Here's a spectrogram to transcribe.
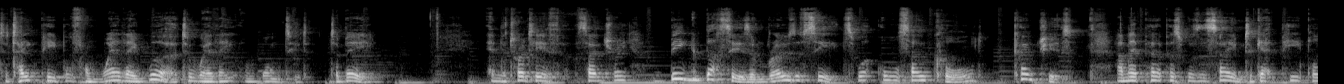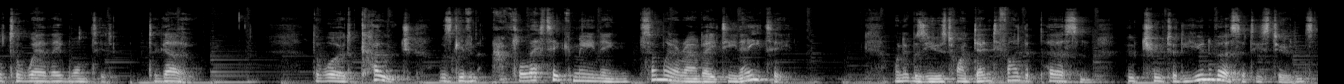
to take people from where they were to where they wanted to be. In the 20th century, big buses and rows of seats were also called coaches, and their purpose was the same to get people to where they wanted to go. The word coach was given athletic meaning somewhere around 1880 when it was used to identify the person who tutored university students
